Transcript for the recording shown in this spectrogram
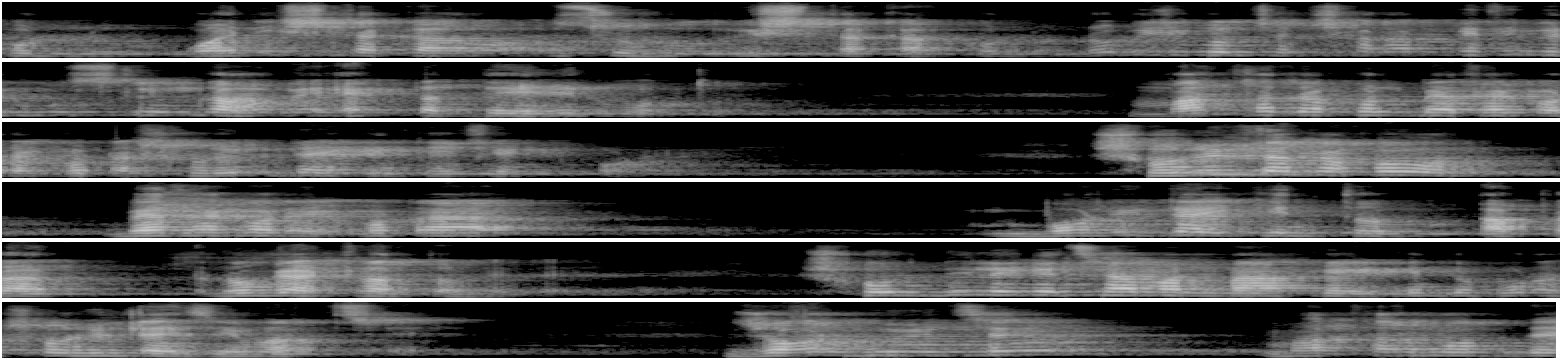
কুল্লু রাসুহু ইস্তাকা বলছেন, সারা পৃথিবীর মুসলিমরা হবে একটা দেহের মতো। মাথা যখন ব্যথা করে, গোটা শরীরটাই কিন্তু ইফেক্ট পড়ে শরীরটা যখন ব্যথা করে, গোটা বডিটাই কিন্তু আপনার রোগে আক্রান্ত হয়ে যায়। সর্দি লেগেছে আমার নাকে, কিন্তু পুরো শরীরটাই জেমাচ্ছে জ্বর হয়েছে মাথার মধ্যে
